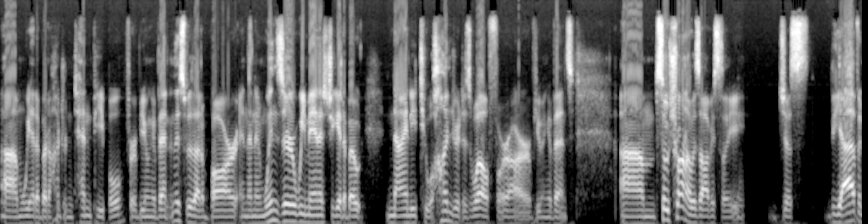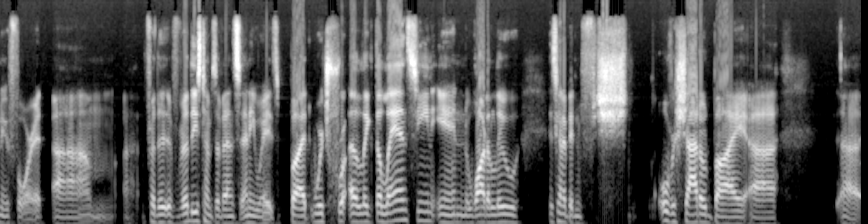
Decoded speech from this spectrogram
Um, we had about 110 people for a viewing event, and this was at a bar. And then in Windsor we managed to get about 90 to 100 as well for our viewing events. Um, so Toronto is obviously just the avenue for it um, uh, for the for these types of events, anyways. But we're tr- uh, like the LAN scene in Waterloo has kind of been sh- overshadowed by. Uh, uh,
